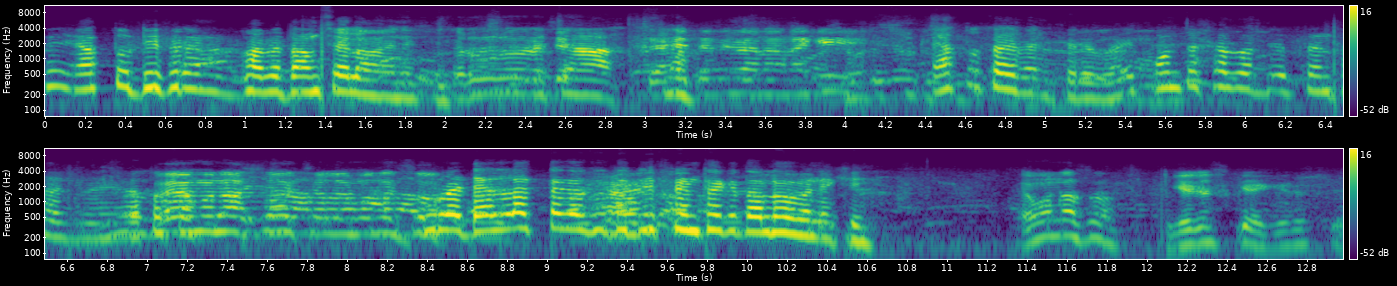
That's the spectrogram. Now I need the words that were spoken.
এই এত ডিফারেন্ট ভাবে দাম চাইলাম হয় নাকি? এত চাইবেন করে ভাই? পঞ্চাশ হাজার ডিফারেন্ট থাকবে। এত পুরো দেড় লাখ টাকা যদি ডিফারেন্ট থাকে তাহলে হবে নাকি? গিরুসকে গিরুসকে।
